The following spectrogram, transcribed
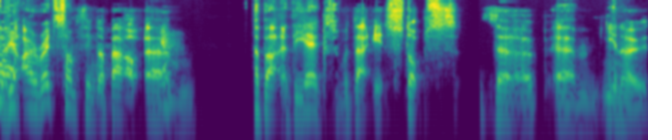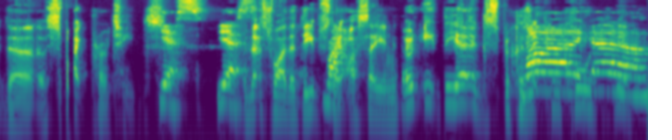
Yeah, I read something about um, yeah. about the eggs with that it stops the um you know the spike proteins yes yes and that's why the deep state right. are saying don't eat the eggs because right, it can cause yeah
